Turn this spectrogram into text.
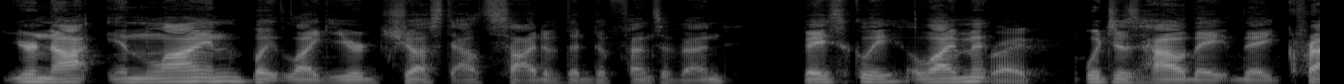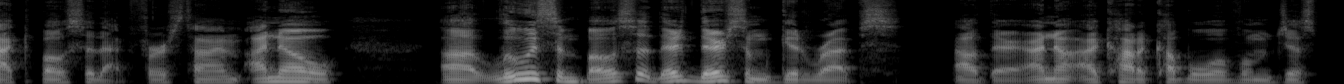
you're not in line, but like you're just outside of the defensive end, basically alignment. Right. Which is how they they cracked Bosa that first time. I know uh Lewis and Bosa, there, there's some good reps out there. I know I caught a couple of them just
